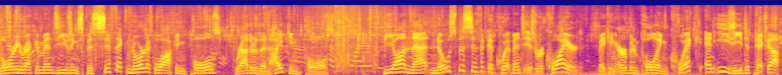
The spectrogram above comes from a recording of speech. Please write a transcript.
Lori recommends using specific Nordic walking poles rather than hiking poles. Beyond that, no specific equipment is required, making urban poling quick and easy to pick up.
